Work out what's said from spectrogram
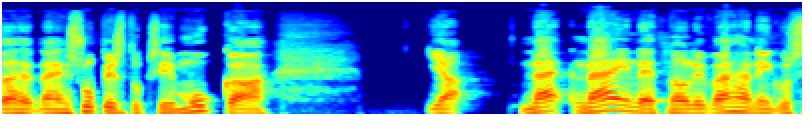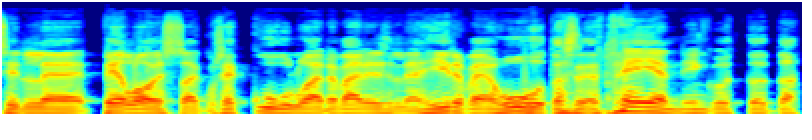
tai näihin supistuksiin mukaan, ja nä, näin, että ne oli vähän niin kuin sille peloissaan, kun se kuuluu aina välillä silleen hirveän huutasen, että meidän niin kuin, tota,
